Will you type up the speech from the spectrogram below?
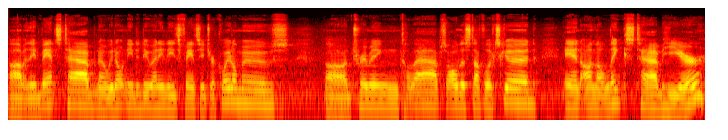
Um, in the advanced tab, no, we don't need to do any of these fancy trochoidal moves. Uh, trimming, collapse, all this stuff looks good. And on the links tab here,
